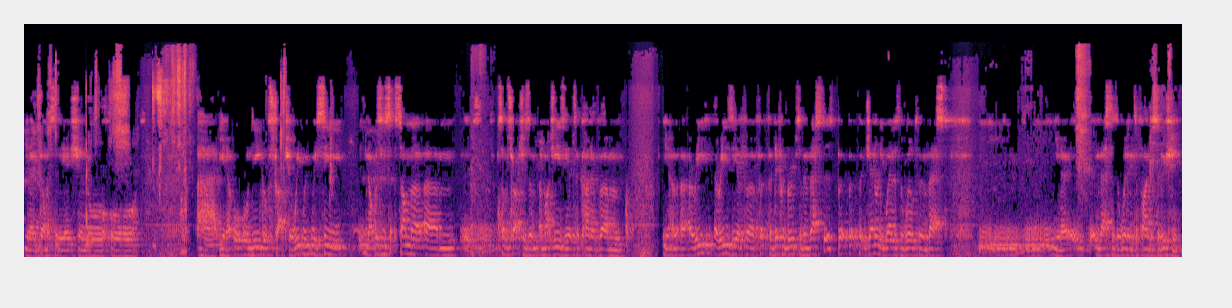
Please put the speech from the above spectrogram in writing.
you know, domiciliation or, or uh, you know, or, or, legal structure. We, we, we, see, you know, obviously some uh, um, some structures are, are, much easier to kind of um, you know, are, e- are easier for, for, for, different groups of investors, but, but, but generally where there's the will to invest, you know, investors are willing to find a solution.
